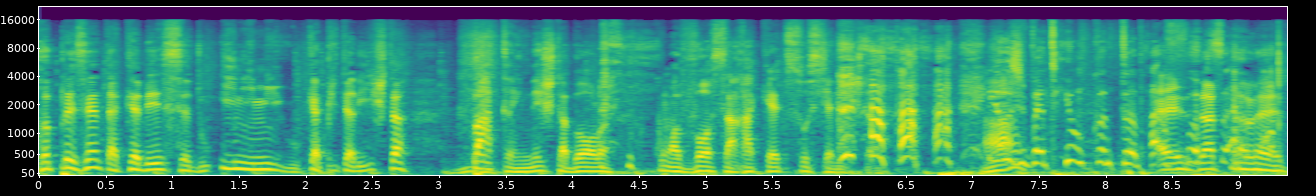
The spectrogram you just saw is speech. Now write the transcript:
representa a cabeça do inimigo capitalista. Batem nesta bola com a vossa raquete socialista. Eles batiam com toda a força. Exatamente.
